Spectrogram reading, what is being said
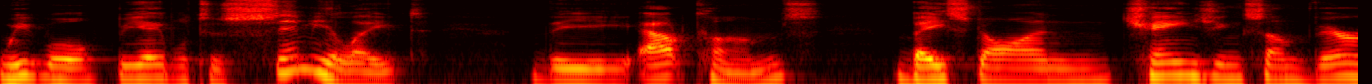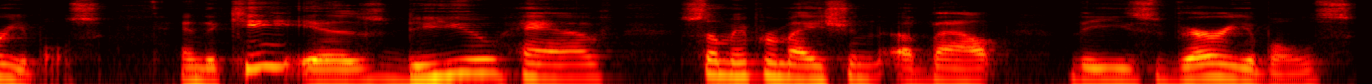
we will be able to simulate the outcomes based on changing some variables. And the key is, do you have some information about these variables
